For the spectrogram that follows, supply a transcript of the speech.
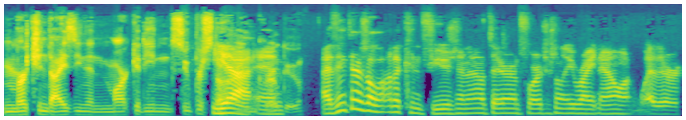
merchandising and marketing superstar. Yeah, and Grogu. I think there's a lot of confusion out there, unfortunately, right now on whether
